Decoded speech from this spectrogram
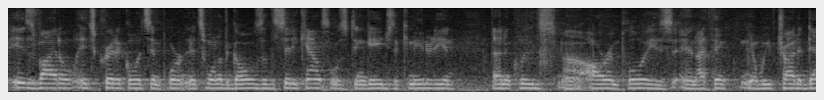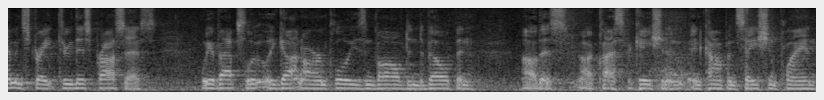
is vital, it's critical, it's important. It's one of the goals of the city council is to engage the community, and that includes uh, our employees. And I think, you know, we've tried to demonstrate through this process, we have absolutely gotten our employees involved in developing uh, this uh, classification and- and compensation plan.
